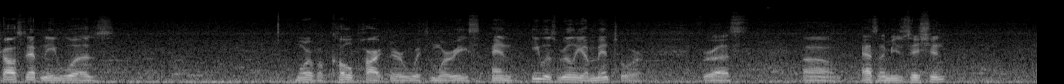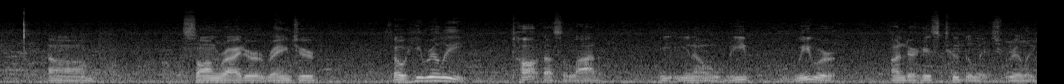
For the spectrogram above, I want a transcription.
Charles Stepney was more of a co-partner with Maurice, and he was really a mentor for us um, as a musician, um, songwriter, arranger. So he really taught us a lot. He, you know, we we were under his tutelage really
